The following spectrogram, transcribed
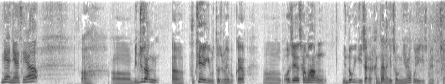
네, 안녕하세요. 어, 어 민주당 어, 국회 얘기부터 좀 해볼까요? 어, 어제 상황 민동기 기자가 간단하게 정리하고 얘기 좀 해보죠.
